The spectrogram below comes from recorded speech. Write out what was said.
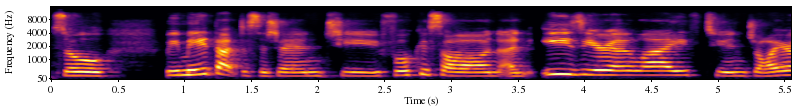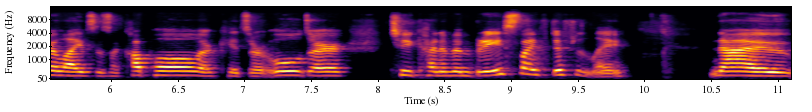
So we made that decision to focus on an easier life, to enjoy our lives as a couple, our kids are older, to kind of embrace life differently. Now,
